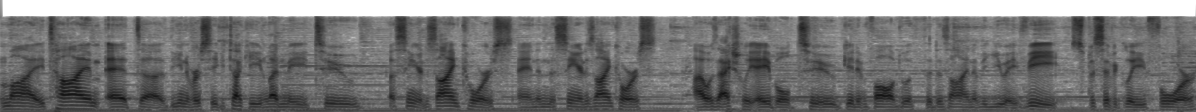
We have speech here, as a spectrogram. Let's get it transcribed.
My time at uh, the University of Kentucky led me to a senior design course and in the senior design course I was actually able to get involved with the design of a UAV specifically for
